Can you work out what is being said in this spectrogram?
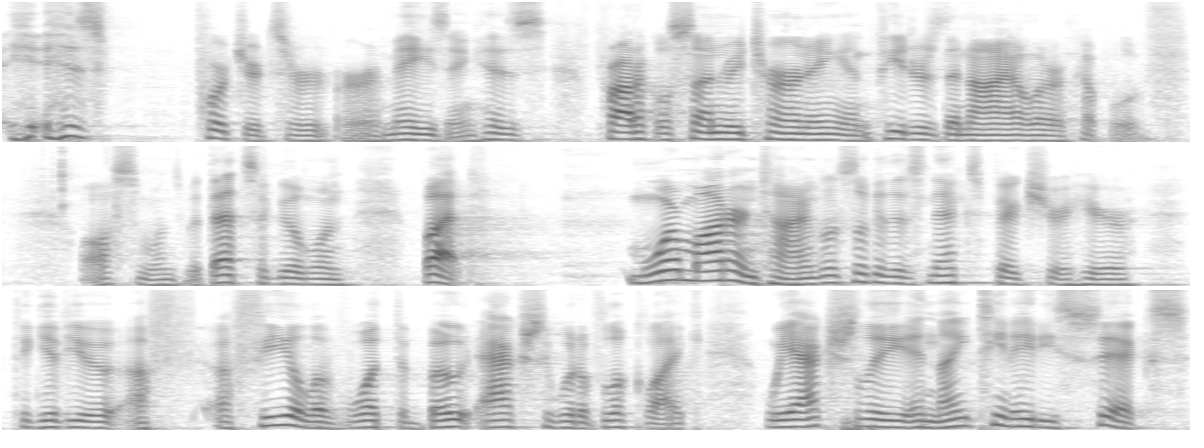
his portraits are, are amazing. His prodigal son returning and Peter's denial are a couple of awesome ones, but that's a good one. But more modern times, let's look at this next picture here to give you a, a feel of what the boat actually would have looked like. We actually, in 1986,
